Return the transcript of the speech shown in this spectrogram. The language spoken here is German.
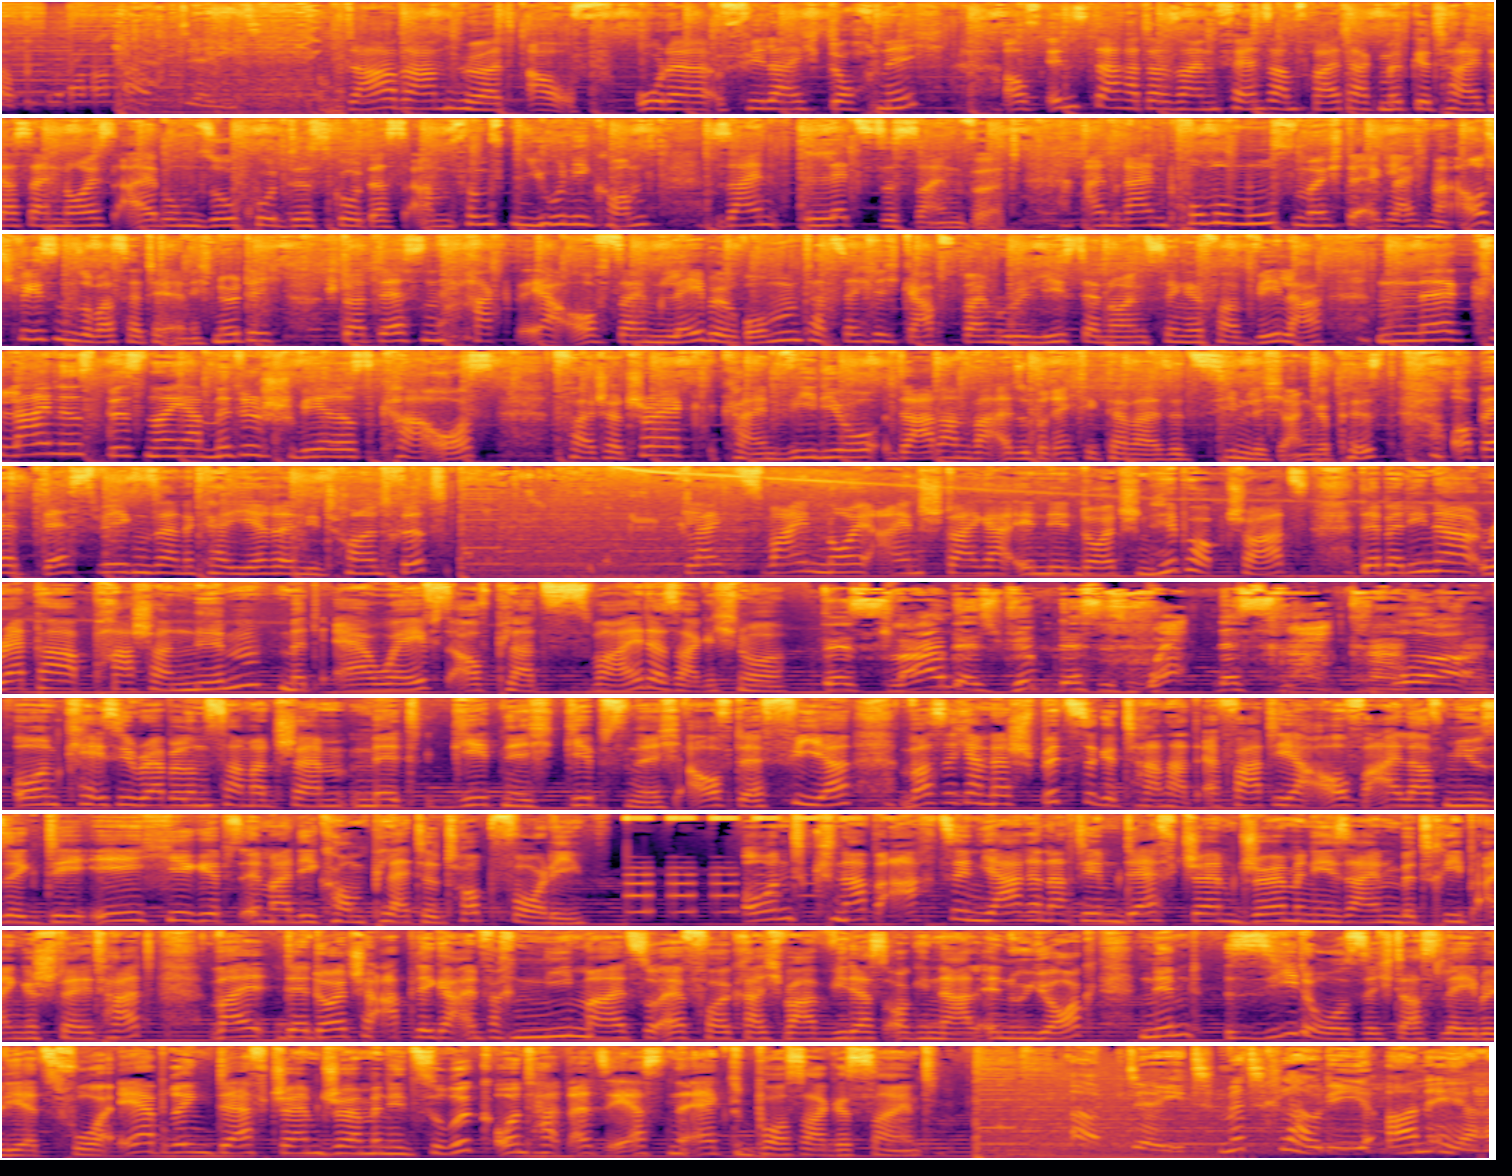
Hip-Hop Update. Dardan hört auf. Oder vielleicht doch nicht? Auf Insta hat er seinen Fans am Freitag mitgeteilt, dass sein neues Album Soko Disco, das am 5. Juni kommt, sein letztes sein wird. Einen reinen Promo-Move möchte er gleich mal ausschließen, sowas hätte er nicht nötig. Stattdessen hackt er auf seinem Label rum. Tatsächlich gab es beim Release der neuen Single Favela ein kleines bis naja mittelschweres Chaos. Falscher Track, kein Video. Dardan war also berechtigterweise ziemlich angepisst. Ob er deswegen seine Karriere in die Tonne tritt? Gleich zwei Neueinsteiger in den deutschen Hip-Hop-Charts. Der Berliner Rapper Pascha Nim mit Airwaves auf Platz zwei. da sage ich nur. There's slime, there's drip, there's is wet, there's slime. Und Casey Rebel und Summer Jam mit Geht nicht, gibt's nicht auf der vier. Was sich an der Spitze getan hat, erfahrt ihr auf ilovemusic.de. Hier gibt's immer die komplette Top 40. Und knapp 18 Jahre nachdem Def Jam Germany seinen Betrieb eingestellt hat, weil der deutsche Ableger einfach niemals so erfolgreich war wie das Original in New York, nimmt Sido sich das Label jetzt vor. Er bringt Def Jam Germany zurück und hat als ersten Act Bossa gesigned. Update mit Claudi on Air.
